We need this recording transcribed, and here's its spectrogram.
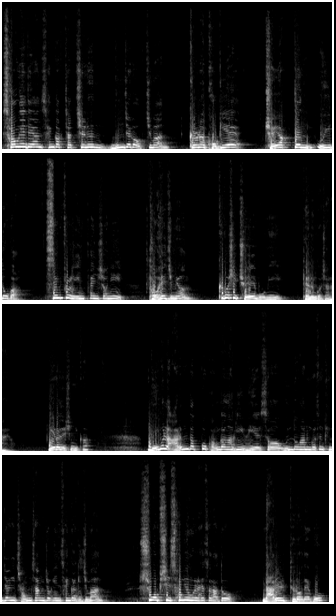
성에 대한 생각 자체는 문제가 없지만, 그러나 거기에 죄악된 의도가, simple intention이 더해지면 그것이 죄의 몸이 되는 거잖아요. 이해가 되십니까? 몸을 아름답고 건강하기 위해서 운동하는 것은 굉장히 정상적인 생각이지만 수없이 성형을 해서라도 나를 드러내고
